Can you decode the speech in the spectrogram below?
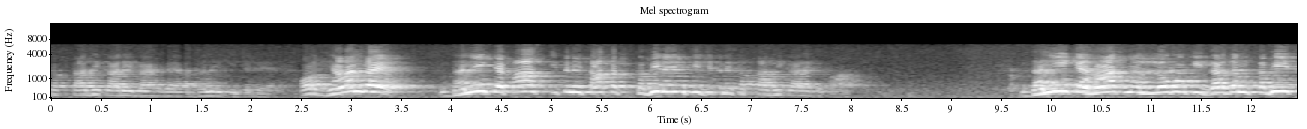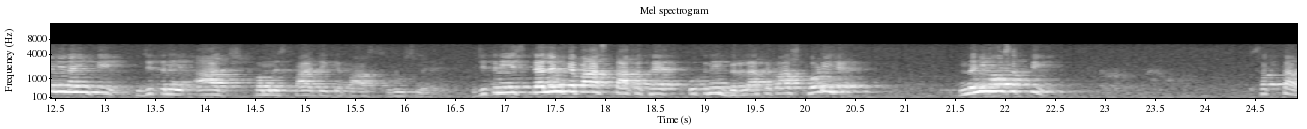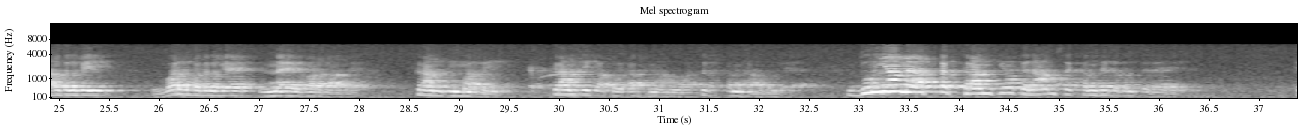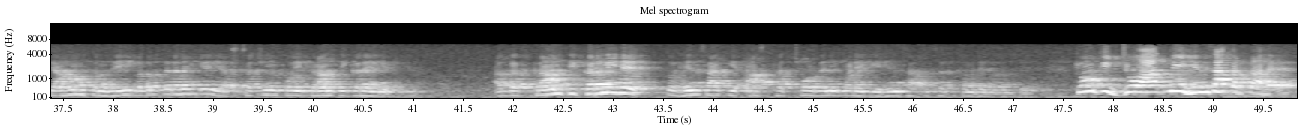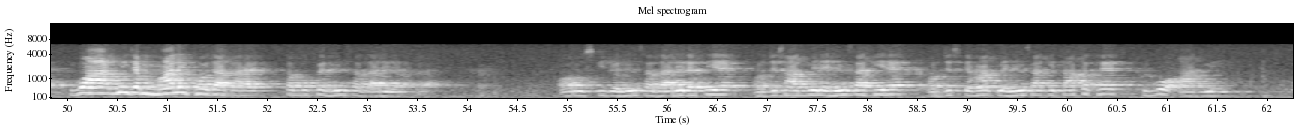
सत्ताधिकारी बैठ गया, धनी की जगह। और ध्यान रहे, धनी के पास इतनी ताकत कभी नहीं थी जितनी सत्ताधिकारी के पास। धनी के हाथ में लोगों की गर्दन कभी इतनी नहीं थी जितनी आज कम्युनिस्ट पार्टी के पास रूस में है। जितनी स्टेलिन के पास ताकत है, उतनी बिरला के पास थोड़ी है। नहीं हो सकती। सत्ता बदल गई, वर्ग बदल गए, नए वर्ग आ गए। क्रांति मर गई। क्रांति का कोई अर्थ ना हुआ, सिर्फ़ कंधा बदल गया। दुनिया में अब तक क्रांतियों के नाम से कंधे बदलते रहे क्या हम कंधे ही बदलते रहेंगे या सच में कोई क्रांति करेंगे? अगर क्रांति करनी है तो हिंसा की आस्था छोड़ देनी पड़ेगी। हिंसा से सिर्फ़ कंधे बदलते क्योंकि जो आदमी हिंसा करता है, वो आदमी जब मालिक हो जाता है, तब वो फिर हिंसा जारी रखता है। और उसकी जो हिंसा जारी रहती है, और जिस आदमी ने हिंसा की है, और जिसके हाथ में हिंसा की ताकत है, वो आदमी।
